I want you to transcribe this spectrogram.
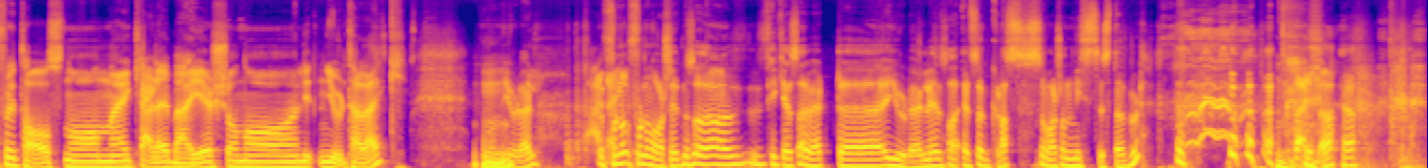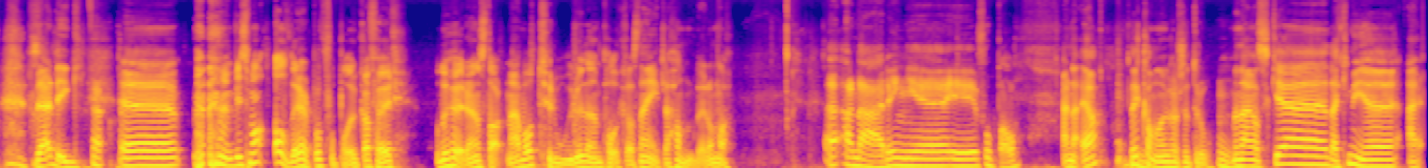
får vi ta oss noen uh, Kæle Beyers og noe liten juletallerk. Juleøl. For, no, for noen år siden så fikk jeg servert uh, juleøl i sånn- et sånt glass som var sånn nissestøvel. Deilig. Ja. Det er digg. Eh, hvis man aldri har hørt på Fotballuka før, og du hører den starten her, hva tror du den podkasten egentlig handler om da? Eh, Ernæring eh, i fotballen. Erne ja, det kan man kanskje tro. Men det er, ganske, det er ikke mye er-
